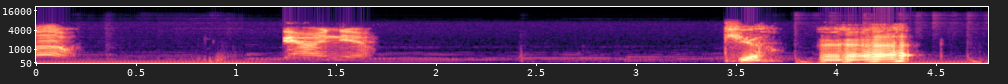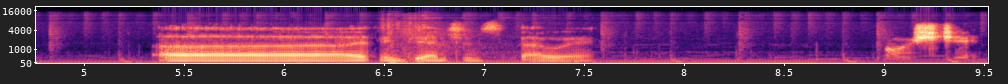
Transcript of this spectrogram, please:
Oh. Behind you. Yo. uh, I think the entrance is that way. Oh shit.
